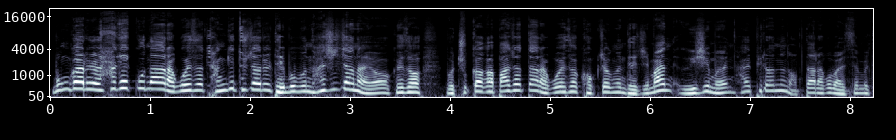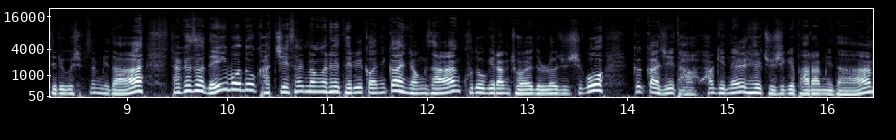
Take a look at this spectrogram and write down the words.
뭔가를 하겠구나라고 해서 장기 투자를 대부분 하시잖아요. 그래서 뭐 주가가 빠졌다라고 해서 걱정은 되지만 의심은 할 필요는 없다라고 말씀을 드리고 싶습니다. 자, 그래서 네이버도 같이 설명을 해 드릴 거니까 영상 구독이랑 좋아요 눌러 주시고 끝까지 다 확인을 해 주시기 바랍니다.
